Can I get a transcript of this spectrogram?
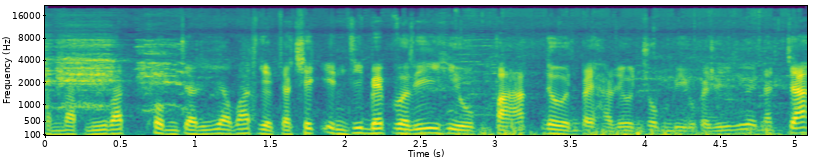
สำหรับนี้วัดพรมจริยาวัดเดี๋ยวจะเช็คอินที่เบเวอรี่ฮิลล์พาร์คเดินไปหาเดินชมวิวไปเรื่อยๆนะจ๊ะ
